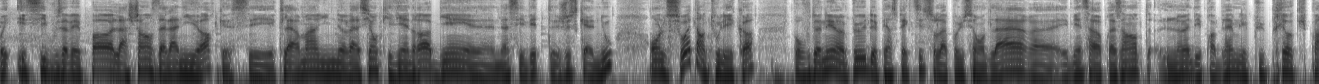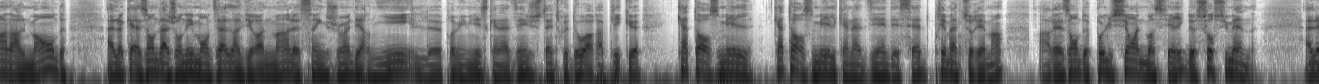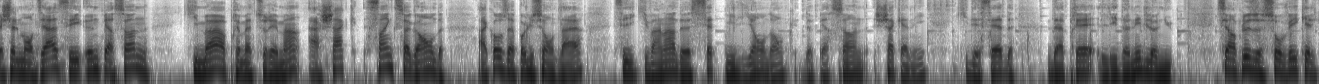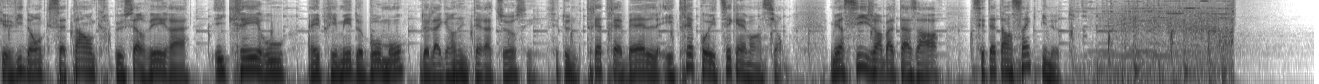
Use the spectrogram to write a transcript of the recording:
Oui, et si vous n'avez pas la chance d'aller à New York, c'est clairement une innovation qui viendra bien euh, assez vite jusqu'à nous. On le souhaite en tous les cas. Pour vous donner un peu de perspective sur la pollution de l'air, euh, eh bien, ça représente l'un des problèmes les plus préoccupants dans le monde. À l'occasion de la Journée mondiale de l'environnement, le 5 juin dernier, le premier ministre canadien Justin Trudeau a rappelé que 14 000, 14 000 Canadiens décèdent prématurément en raison de pollution atmosphérique de sources humaines. À l'échelle mondiale, c'est une personne qui meurt prématurément à chaque 5 secondes à cause de la pollution de l'air. C'est l'équivalent de 7 millions donc de personnes chaque année qui décèdent d'après les données de l'ONU. Si en plus de sauver quelques vies, donc cette encre peut servir à écrire ou imprimer de beaux mots de la grande littérature, c'est une très très belle et très poétique invention. Merci Jean Balthazar. C'était en 5 minutes.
